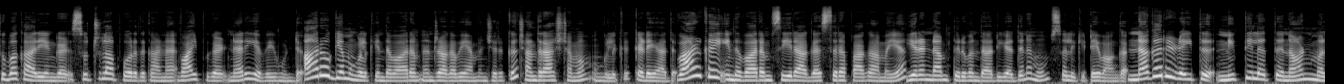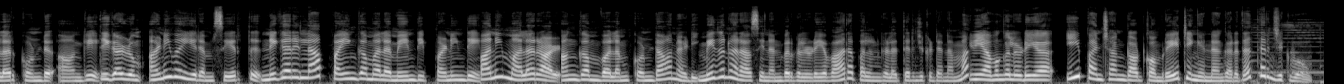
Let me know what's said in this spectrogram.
சுப காரியங்கள் சுற்றுலா போறதுக்கான வாய்ப்புகள் நிறையவே உண்டு. ஆரோக்கியம் உங்களுக்கு இந்த வாரம் நன்றாகவே அமைஞ்சிருக்கு. சந்திராஷ்டமம் உங்களுக்கு கிடையாது. வாழ்க்கை இந்த வாரம் சீராக சிறப்பாக அமைய இரண்டாம் திருவந்தாதிய தினமும் சொல்லிக்கிட்டே வாங்க. நகரிழைத்து நித்திலத்து நான் மலர் கொண்டு ஆங்கே திகழும் அணிவயிரம் சேர்த்து நிகரில்லா பைங்கமல மேந்தி பணிந்தே பனி மலராள் அங்கம் வலம் கொண்டானடி. மிதுன ராசி நண்பர்களுடைய வார பலன்களை தெரிஞ்சுக்கிட்ட நம்ம. இனி அவங்களுடைய e Panchang dot com rating என்னங்கறத தெரிஞ்சுக்குவோம்.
